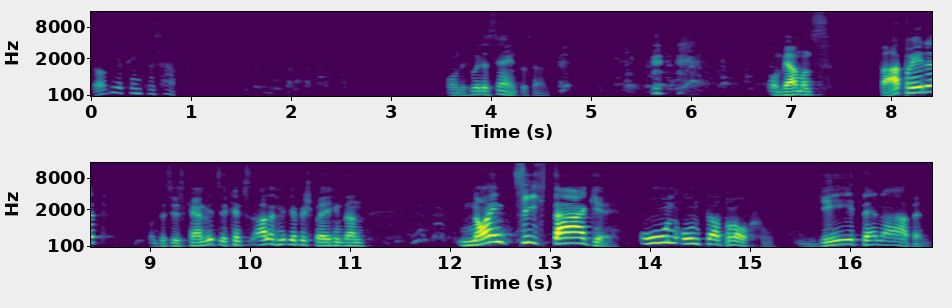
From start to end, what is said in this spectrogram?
da wird es interessant. Und es wurde sehr interessant. Und wir haben uns verabredet, und das ist kein Witz, ihr könnt das alles mit ihr besprechen dann. 90 Tage ununterbrochen, jeden Abend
